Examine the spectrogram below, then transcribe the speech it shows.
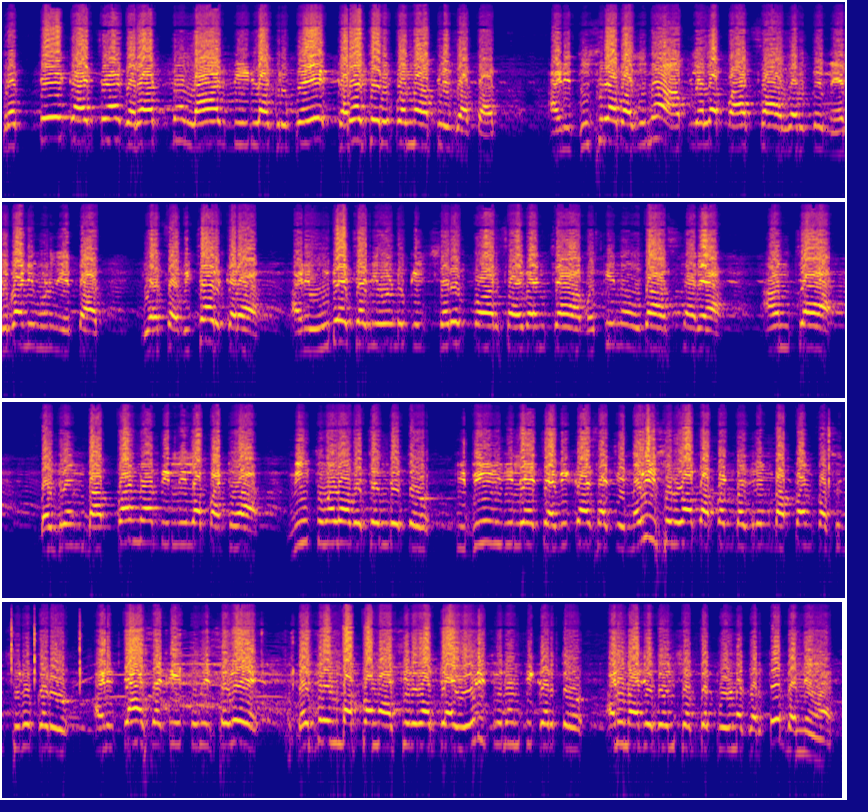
प्रत्येकाच्या घरातनं लाख दीड लाख रुपये कराच्या रूपानं आपले जातात. आणि दुसऱ्या बाजूनं आपल्याला पाच सहा हजार रुपये मेहरबानी म्हणून येतात. याचा विचार करा. आणि उद्याच्या निवडणुकीत शरद पवार साहेबांच्या वतीनं उभा असणाऱ्या आमच्या बजरंग बाप्पांना दिल्लीला पाठवा. मी तुम्हाला वचन देतो. की बीड जिल्ह्याच्या विकासाची नवी सुरुवात आपण बजरंग बाप्पांपासून सुरू करू. आणि त्यासाठी तुम्ही सगळे बजरंग बाप्पांना आशीर्वाद द्या एवढीच विनंती करतो. आणि माझे दोन शब्द पूर्ण करतो. धन्यवाद.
